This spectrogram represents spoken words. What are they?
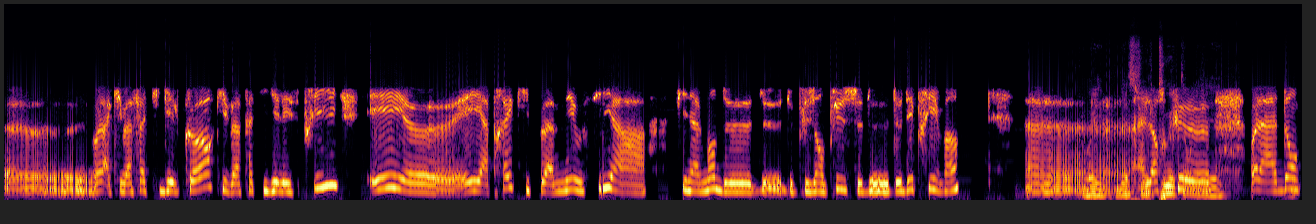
voilà qui va fatiguer le corps, qui va fatiguer l'esprit et, et après qui peut amener aussi à finalement de, de, de plus en plus de, de déprime. Hein. alors que voilà donc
